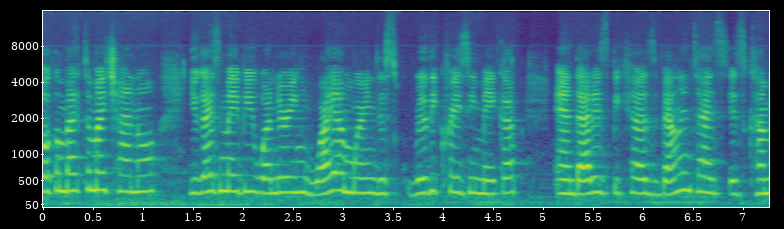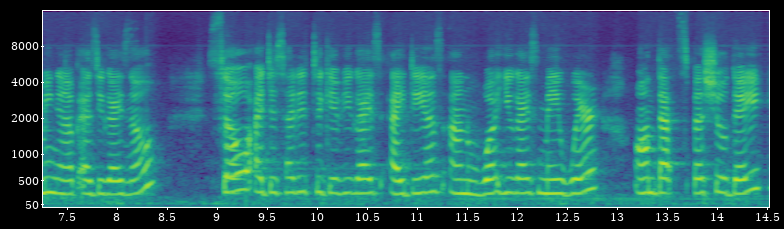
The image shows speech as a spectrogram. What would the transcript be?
back to my channel. You guys may be wondering why I'm wearing this really crazy makeup and that is because Valentine's is coming up as you guys know. So I decided to give you guys ideas on what you guys may wear on that special day.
